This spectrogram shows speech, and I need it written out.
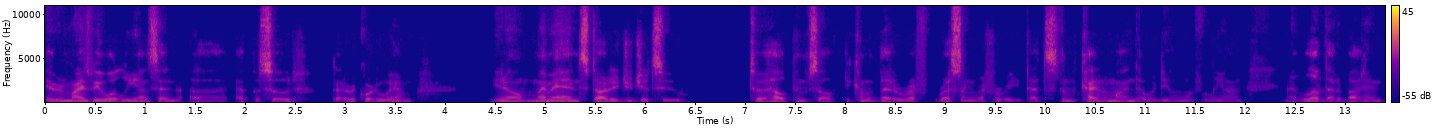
it reminds me of what Leon said in uh episode that I recorded with him you know, my man started jujitsu to help himself become a better ref- wrestling referee. That's the kind of mind that we're dealing with with Leon, and I love that about him.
